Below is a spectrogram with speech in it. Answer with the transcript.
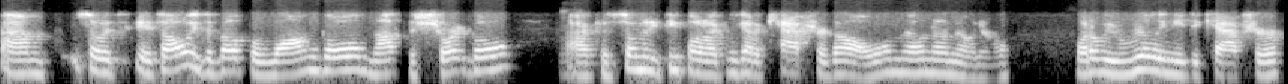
Um, so it's it's always about the long goal, not the short goal, because so many people are like, we got to capture it all. Well, no, no, no, no. What do we really need to capture,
